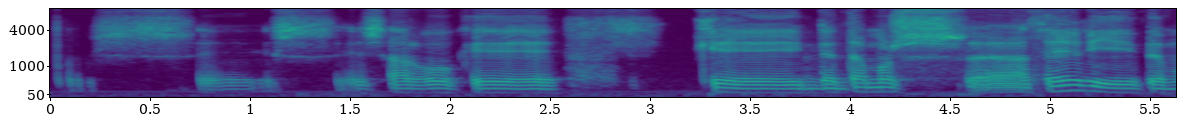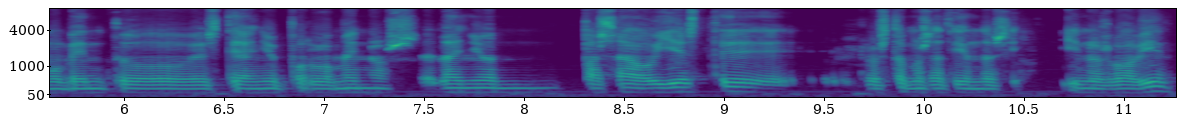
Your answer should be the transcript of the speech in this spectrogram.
pues es, algo que, que intentamos hacer y de momento este año por lo menos el año pasado y este lo estamos haciendo así y nos va bien.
